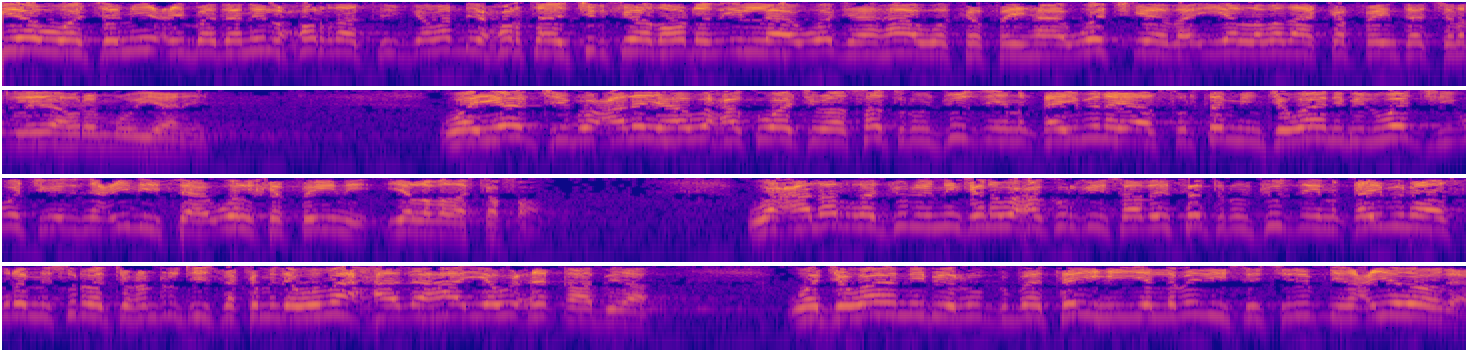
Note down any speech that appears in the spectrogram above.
iyo wa jamiici badani lxorati gabadhii xortaa jidhkeeda oo dhan ilaa wajhahaa wa kafayhaa wejgeeda iyo labadaa kafaynta jalaqleeda hore mooyaane wa yajibu calayha waxaa ku waajiba satru juz-in qaybinay asturta min jawaanibi alwajhi wejiga dhinacyadiisa walkafayni iyo labada kafa. Wa cala arajuli ninkana waxaa korkiisa aday satru juz-in qaybinoo astura min surati xundhurtiisa ka mid a wamaa xaadahaa iyo wixii qaabila. Wa jawaanibi rugbatayhi iyo labadiisa jilib dhinacyadooda.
